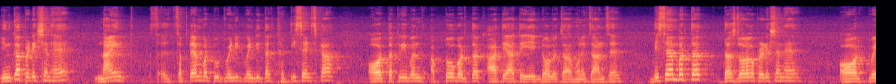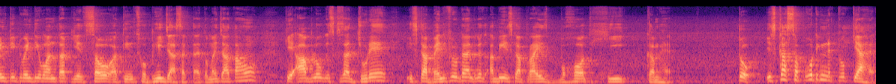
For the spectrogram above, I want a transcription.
इनका प्रडिक्शन है नाइन्थ सितंबर टू ट्वेंटी ट्वेंटी तक थर्टी सेंट्स का और तकरीबन अक्टूबर तक आते आते एक डॉलर चांस होने चांस है दिसंबर तक दस डॉलर का प्रडिक्शन है और 2021 तक ये सौ और तीन सौ भी जा सकता है। तो मैं चाहता हूँ कि आप लोग इसके साथ जुड़े, इसका बेनिफिट उठाएँ बिकॉज़ अभी इसका प्राइस बहुत ही कम है। तो इसका सपोर्टिंग नेटवर्क क्या है?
